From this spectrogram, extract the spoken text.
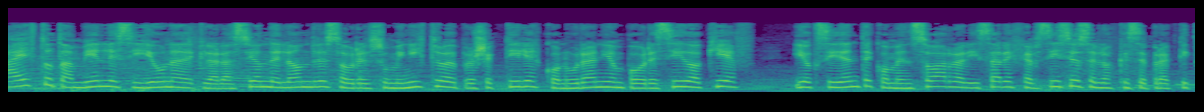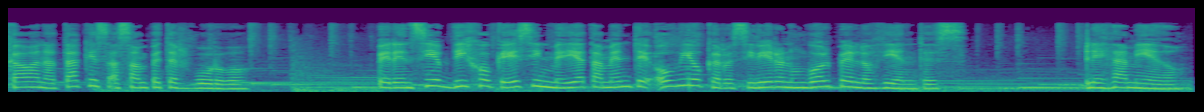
A esto también le siguió una declaración de Londres sobre el suministro de proyectiles con uranio empobrecido a Kiev, y Occidente comenzó a realizar ejercicios en los que se practicaban ataques a San Petersburgo. Perensiev dijo que es inmediatamente obvio que recibieron un golpe en los dientes. Les da miedo.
